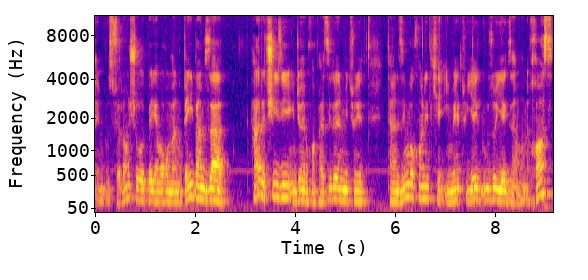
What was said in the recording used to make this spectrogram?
امروز فلان شد. بگم آقا من غیبم زد. هر چیزی اینجا امکان پذیره می‌تونید تنظیم بکنید که ایمیل تو یک روز و یک زمان خاص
